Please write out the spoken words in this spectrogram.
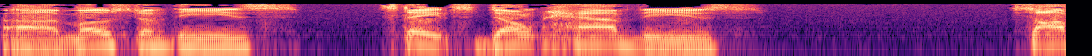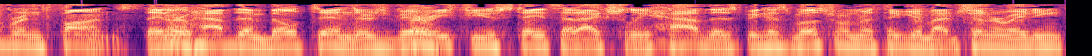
uh, most of these states don't have these sovereign funds. They don't have them built in. There's very few states that actually have this because most of them are thinking about generating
